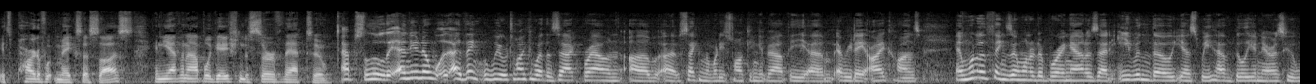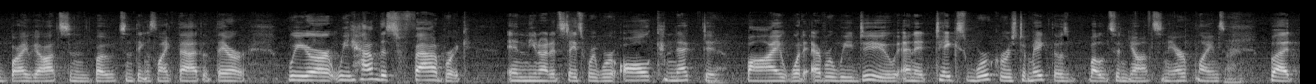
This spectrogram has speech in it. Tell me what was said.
it's part of what makes us us, and you have an obligation to serve that too. Absolutely, and you know, I think we were talking about the Zach Brown uh, uh, segment when he's talking about the um, everyday icons. And one of the things I wanted to bring out is that even though yes, we have billionaires who buy yachts and boats and things like that, that there, we are we have this fabric in the United States where we're all connected by whatever we do, and it takes workers to make those boats and yachts and airplanes. But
